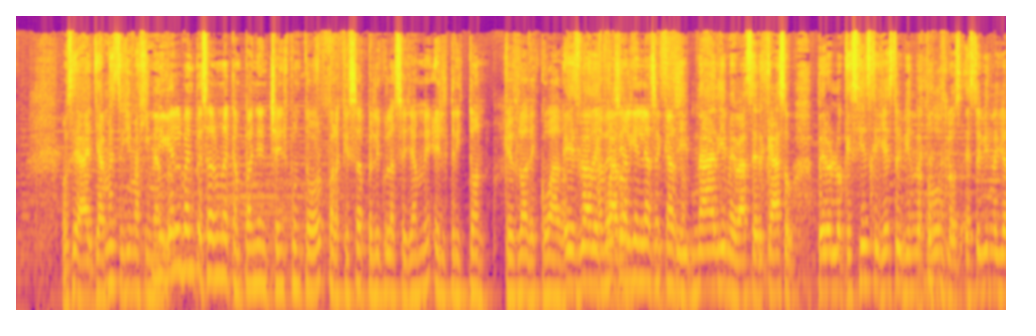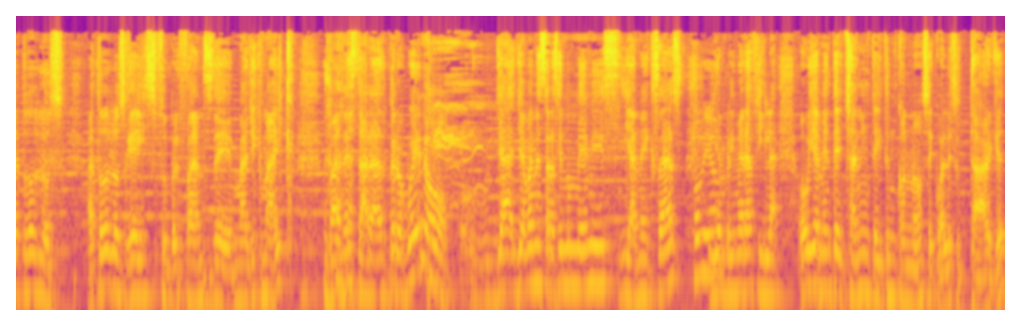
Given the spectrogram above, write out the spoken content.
O sea, ya me estoy imaginando... Miguel va a empezar una campaña en change.org para que esa película se llame El Tritón, que es lo adecuado. Es lo adecuado. A ver si alguien le hace caso. Sí, nadie me va a hacer caso. Pero lo que sí es que ya estoy viendo a todos los, estoy viendo ya a todos los, a todos los gays super fans de Magic Mike. Van a estar, a- pero bueno, ya, ya van a estar haciendo memes y anexas. Obvio. Y en primera fila. Obviamente Channing Tatum conoce cuál es su target.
